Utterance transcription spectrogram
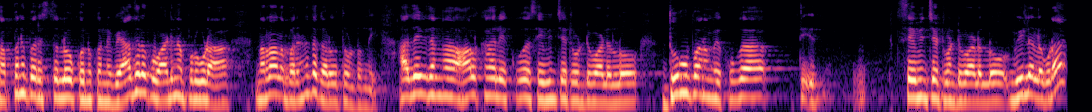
తప్పని పరిస్థితుల్లో కొన్ని కొన్ని వ్యాధులకు వాడినప్పుడు కూడా నరాల బలహీనత కలుగుతుంటుంది అదేవిధంగా ఆల్కహాల్ ఎక్కువగా సేవించేటువంటి వాళ్ళలో ధూమపానం ఎక్కువగా సేవించేటువంటి వాళ్ళలో వీళ్ళలో కూడా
